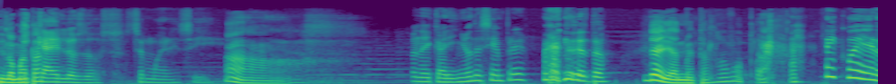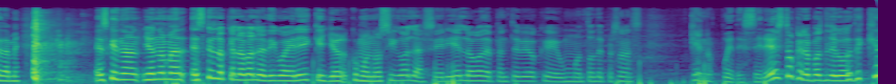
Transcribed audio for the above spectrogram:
¿Y lo Y mata? caen los dos. Se mueren, sí. Ah. Con el cariño de siempre. ¿No es cierto? Ya, ya, Metal Robot. Ah, recuérdame. Es que no, yo nomás, es que es lo que luego le digo a Eric, que yo como no sigo la serie, luego de repente veo que un montón de personas, que no puede ser esto, que no puede, le digo, ¿de qué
